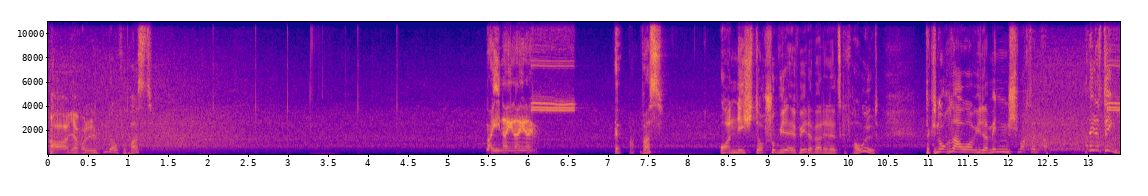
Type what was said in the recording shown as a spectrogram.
Oh, jawohl, gut aufgepasst. Nein, nein, nein, nein. Äh, was? Oh, nicht doch schon wieder Elfmeter. Wer hat denn jetzt gefault? Der Knochenhauer wieder. Mensch, macht dann... Halt das Ding!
